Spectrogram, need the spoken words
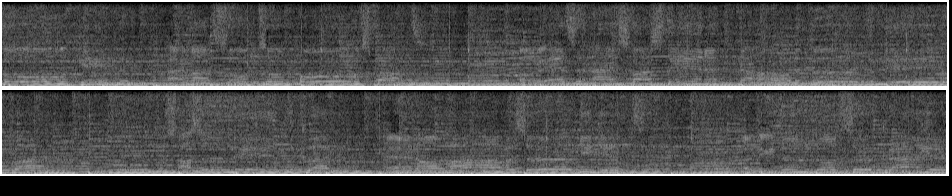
voor mijn kinderen hij maakt soms op oorlogspaard. Maar werd zijn ijs van stenen, nou dat wordt de middel waar. Van ze in te klein en al hebben ze geheeld. Het eten dat ze krijgen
